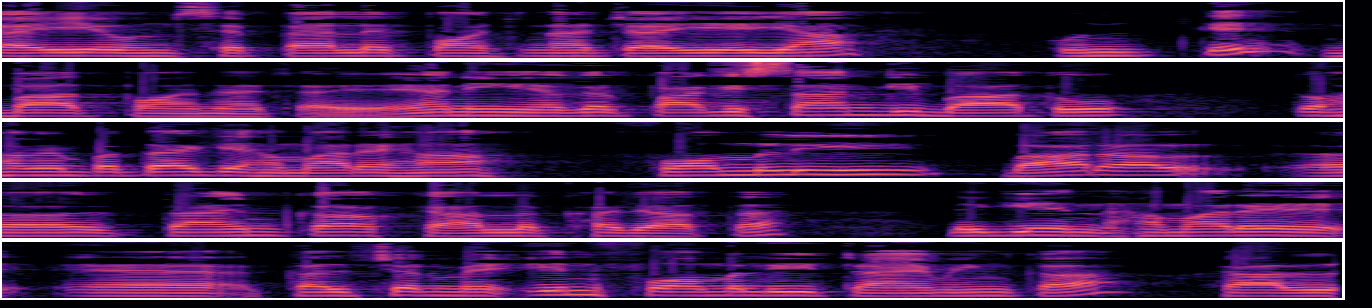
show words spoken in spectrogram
چاہیے ان سے پہلے پہنچنا چاہیے یا ان کے بعد پہنچنا چاہیے یعنی اگر پاکستان کی بات ہو تو ہمیں پتہ ہے کہ ہمارے ہاں فارملی بہرحال ٹائم کا خیال رکھا جاتا ہے لیکن ہمارے کلچر میں انفارملی ٹائمنگ کا خیال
